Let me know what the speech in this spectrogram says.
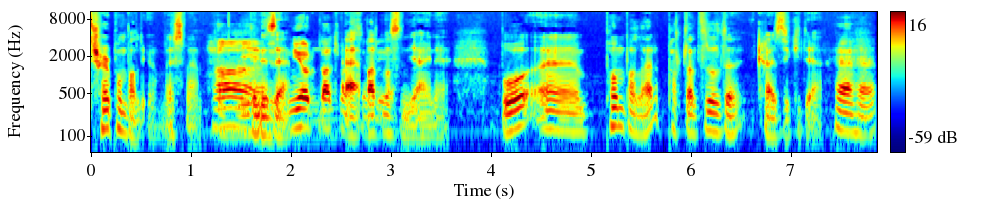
dışarı pompalıyor resmen Ha, denize. New York batmasın E, batmasın diye. yani. Bu e, pompalar patlatıldı Crysis 2'de. Hı hı.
